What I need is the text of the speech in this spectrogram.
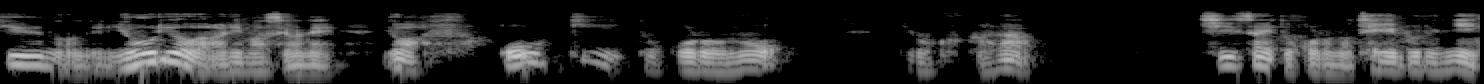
ていうので容量がありますよね。要は、大きいところの記録から小さいところのテーブルに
